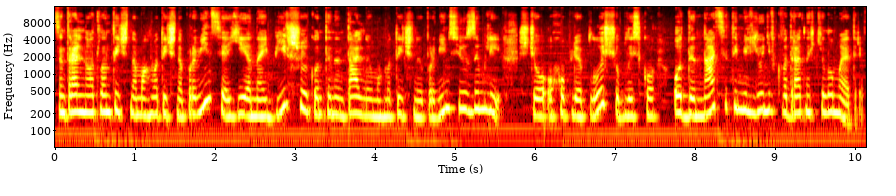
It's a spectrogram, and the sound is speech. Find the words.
Центральноатлантична магматична провінція є найбільшою континентальною магматичною провінцією Землі, що охоплює площу близько 11 мільйонів квадратних кілометрів.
